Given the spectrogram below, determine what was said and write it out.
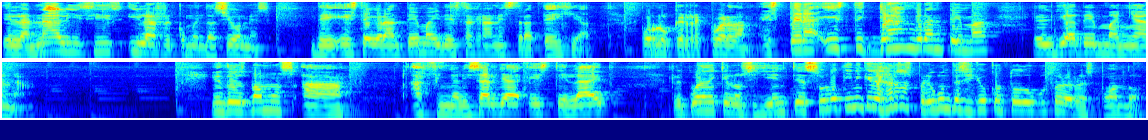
el análisis y las recomendaciones de este gran tema y de esta gran estrategia. Por lo que recuerda, espera este gran, gran tema el día de mañana. Entonces vamos a, a finalizar ya este live. Recuerden que en los siguientes solo tienen que dejar sus preguntas y yo con todo gusto les respondo.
